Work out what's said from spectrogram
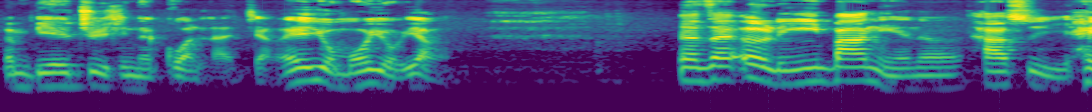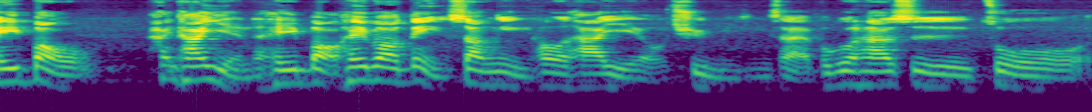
NBA 巨星的灌篮，讲哎有模有样。那在二零一八年呢，他是以黑豹，他他演的黑豹，黑豹电影上映以后，他也有去明星赛，不过他是坐，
